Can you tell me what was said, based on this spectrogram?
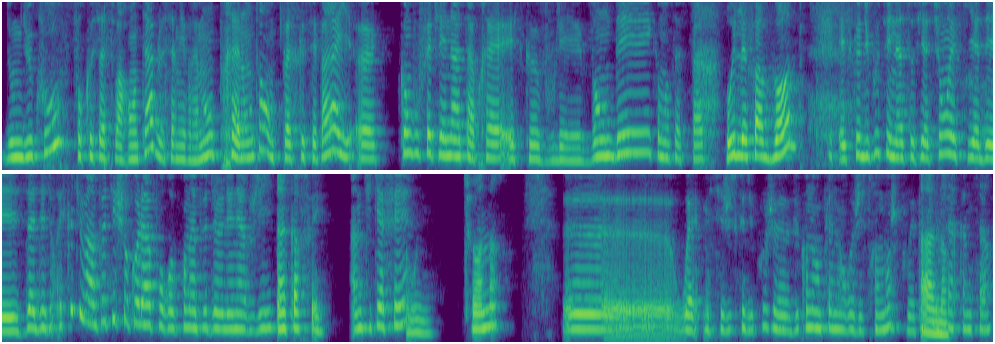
Donc du coup, pour que ça soit rentable, ça met vraiment très longtemps parce que c'est pareil. euh, quand vous faites les nattes après, est-ce que vous les vendez? Comment ça se passe? Oui, les femmes vendent. Est-ce que du coup c'est une association? Est-ce qu'il y a des adhésions? Est-ce que tu veux un petit chocolat pour reprendre un peu de l'énergie? Un café. Un petit café? Oui. Tu en as? euh, Ouais, mais c'est juste que du coup, je, vu qu'on est en plein enregistrement, je pouvais pas Ah, le faire comme ça.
